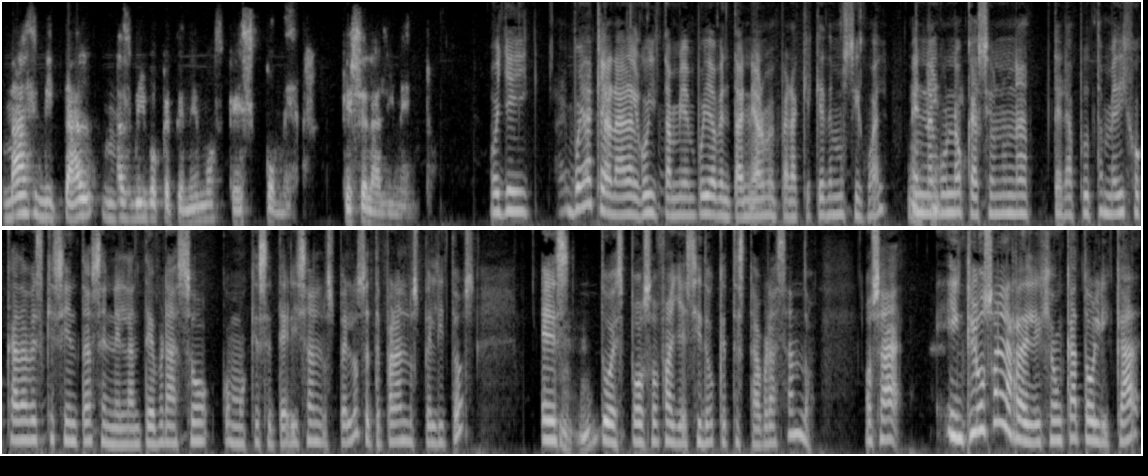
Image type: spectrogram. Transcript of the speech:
más vital, más vivo que tenemos, que es comer, que es el alimento. Oye, y voy a aclarar algo y también voy a ventanearme para que quedemos igual. En alguna ocasión una terapeuta me dijo, cada vez que sientas en el antebrazo como que se te erizan los pelos, se te paran los pelitos, es tu esposo fallecido que te está abrazando. O sea, incluso en la religión católica,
